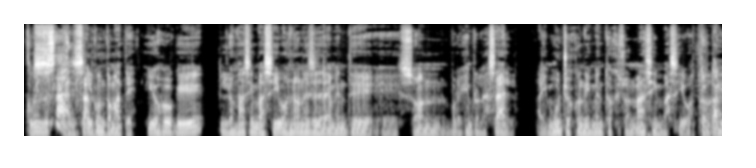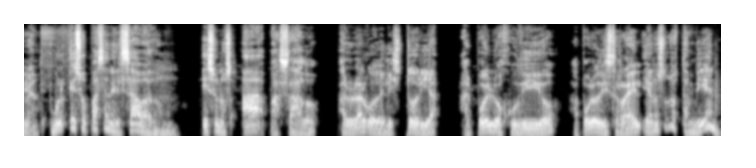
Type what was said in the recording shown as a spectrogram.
comiendo sal. Sal con tomate. Y ojo que los más invasivos no necesariamente eh, son, por ejemplo, la sal. Hay muchos condimentos que son más invasivos todavía. Totalmente. Bueno, eso pasa en el sábado. Eso nos ha pasado a lo largo de la historia al pueblo judío, al pueblo de Israel y a nosotros también.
